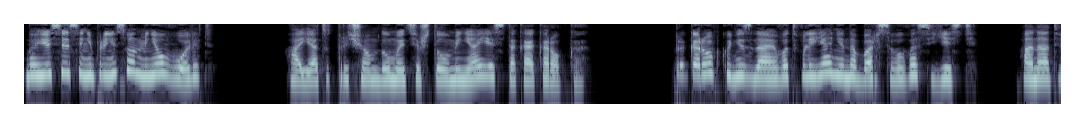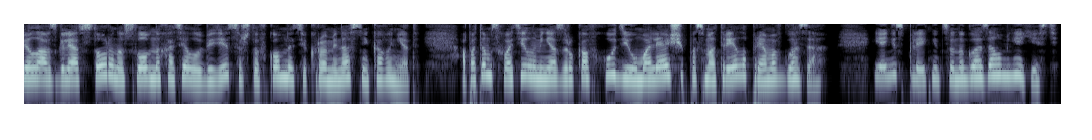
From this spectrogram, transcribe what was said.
Боюсь, если не принесу, он меня уволит. А я тут при чем? Думаете, что у меня есть такая коробка? Про коробку не знаю, вот влияние на Барсова у вас есть. Она отвела взгляд в сторону, словно хотела убедиться, что в комнате кроме нас никого нет. А потом схватила меня за рукав худи и умоляюще посмотрела прямо в глаза. Я не сплетница, но глаза у меня есть.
